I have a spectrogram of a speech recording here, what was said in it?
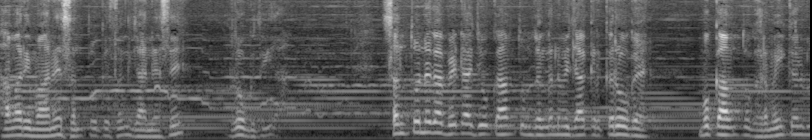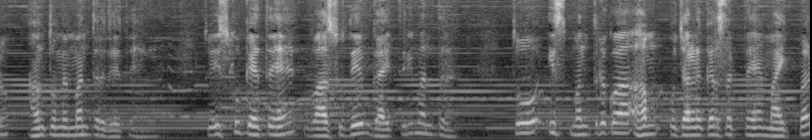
हमारी माँ ने संतों के संग जाने से रोक दिया। संतों ने कहा, बेटा, जो काम तुम जंगल में जाकर करोगे, वो काम तो घर में ही कर लो। हम तुम्हें मंत्र देते हैं। तो इसको कहते हैं वासुदेव गायत्री मंत्र। तो इस मंत्र का हम उच्चारण कर सकते हैं माइक पर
